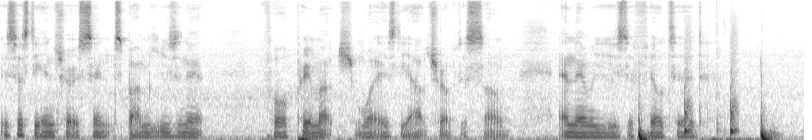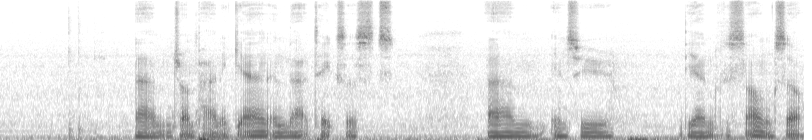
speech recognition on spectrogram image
it's just the intro synths, but I'm using it for pretty much what is the outro of this song and then we use the filtered um, drum pattern again and that takes us um, into the end of the song. So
